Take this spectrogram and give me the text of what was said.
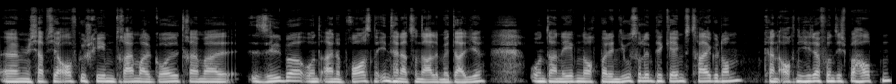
Ähm, ich habe es ja aufgeschrieben, dreimal Gold, dreimal Silber und eine Bronze, eine internationale Medaille. Und daneben noch bei den Youth Olympic Games teilgenommen. Kann auch nicht jeder von sich behaupten.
